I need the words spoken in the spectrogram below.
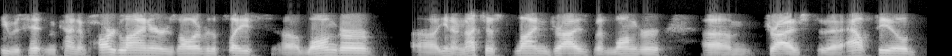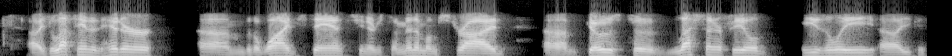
he was hitting kind of hardliners all over the place, uh, longer uh, you know, not just line drives, but longer um, drives to the outfield. Uh, he's a left-handed hitter um, with a wide stance, you know, just a minimum stride. Um, goes to left center field easily. Uh, you can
